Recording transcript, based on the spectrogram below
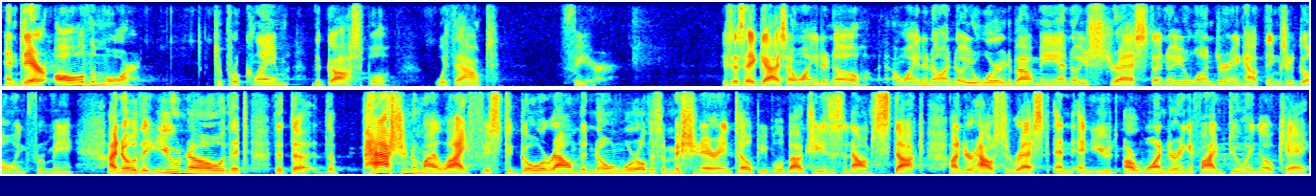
and dare all the more to proclaim the gospel without fear. He says, Hey guys, I want you to know, I want you to know, I know you're worried about me. I know you're stressed. I know you're wondering how things are going for me. I know that you know that, that the, the passion of my life is to go around the known world as a missionary and tell people about Jesus, and now I'm stuck under house arrest, and, and you are wondering if I'm doing okay.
